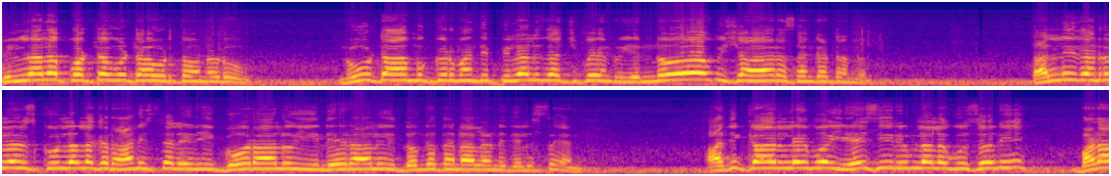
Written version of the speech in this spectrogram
పిల్లల పొట్ట కొట్టా కొడతా ఉన్నాడు. నూట ముగ్గురు మంది పిల్లలు చచ్చిపోయినారు. ఎన్నో విషాహార సంఘటనలు. తల్లిదండ్రులను స్కూళ్ళకి రాణిస్తలేదు ఈ ఘోరాలు ఈ నేరాలు ఈ దొంగతనాలన్నీ తెలుస్తాయని. అధికారులేమో ఏసీ రూమ్లలో కూర్చొని బడా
